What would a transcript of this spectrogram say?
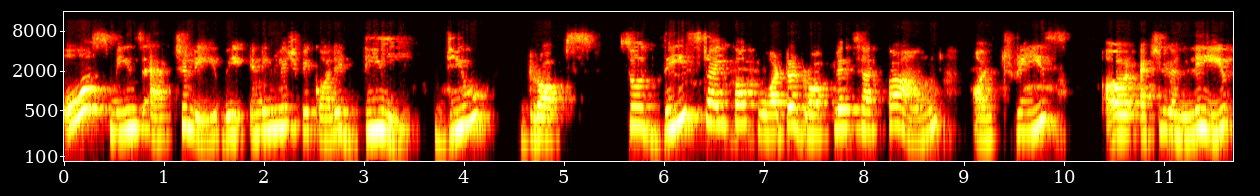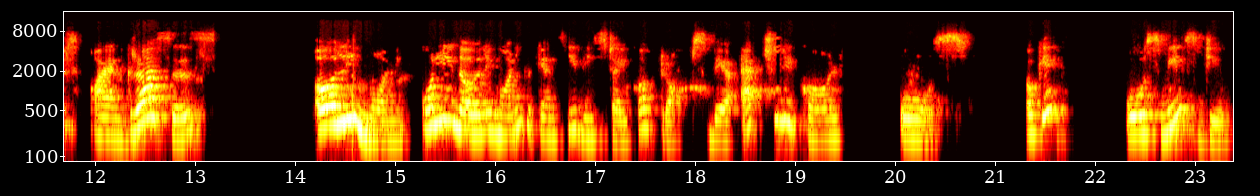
O's means actually, we in English we call it dew, dew drops. So these type of water droplets are found on trees or actually on leaves and grasses early morning. Only in the early morning you can see these type of drops. They are actually called O's. Okay? O's means dew.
